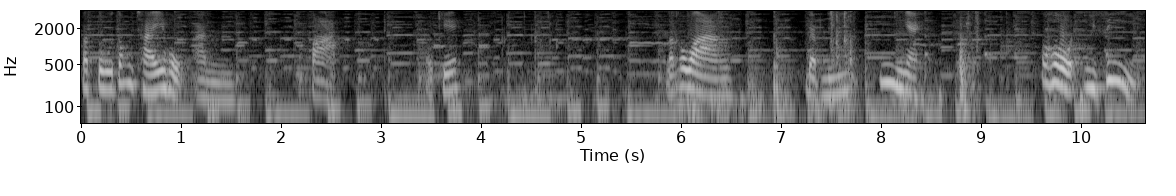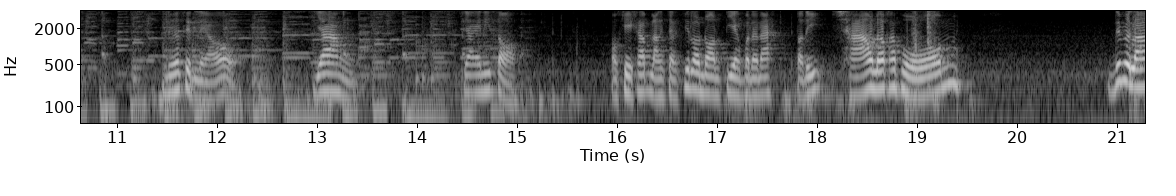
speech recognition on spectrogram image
ประตูต้องใช้ 6 อันปาด โอเค แล้วก็วางแบบนี้ นี่ไง โอ้โห อีซี่ เนื้อเสร็จแล้ว ย่าง ย่างไอ้นี้ต่อ โอเคครับ หลังจากที่เรานอนเตียงไปแล้วนะ ตอนนี้เช้าแล้วครับผม ได้เวลา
